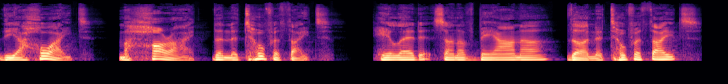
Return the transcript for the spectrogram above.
the Ahohite, Maharai the Netophathite, Heled son of Baanah the Netophathite,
